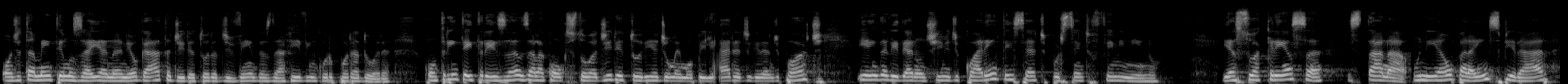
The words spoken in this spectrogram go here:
onde também temos aí a Nani Ogata, diretora de vendas da Riva Incorporadora. Com 33 anos, ela conquistou a diretoria de uma imobiliária de grande porte e ainda lidera um time de 47% feminino. E a sua crença está na união para inspirar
